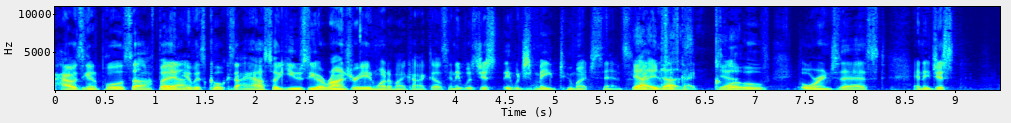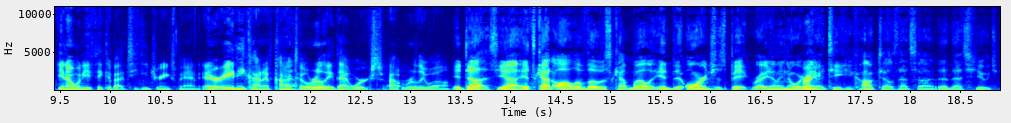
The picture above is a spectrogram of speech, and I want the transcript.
how is he going to pull this off? But Yeah. it was cool because I also used the orangery in one of my cocktails, and it was just it just made too much sense. Yeah, it it's does. got Yeah. clove, orange zest, and it just you know when you think about tiki drinks, man, or any kind of cocktail, really that works out really well. It does, yeah. It's got all of those. Well, the orange is big, right? I mean, or, Right. you know, tiki cocktails. That's uh, that's huge.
